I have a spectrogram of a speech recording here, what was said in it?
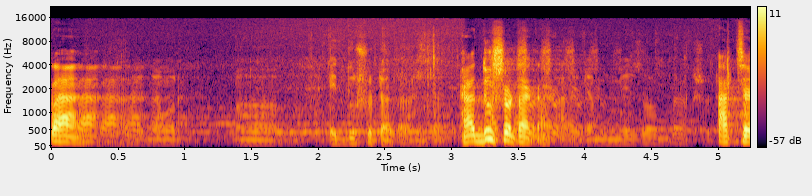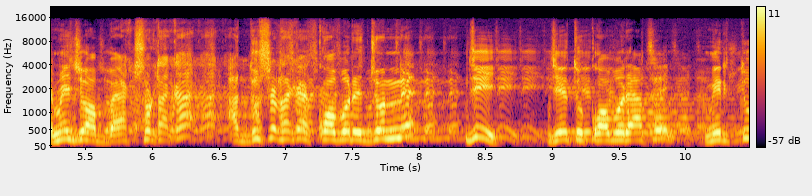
হ্যাঁ। দুশো টাকা। হ্যাঁ দুশো টাকা আর এটা মেজো আব্বা একশো আচ্ছা মেজো আব্বা একশো টাকা আর দুশো টাকা কবরের জন্য? জি, যেহেতু কবরে আছে, মৃত্যু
